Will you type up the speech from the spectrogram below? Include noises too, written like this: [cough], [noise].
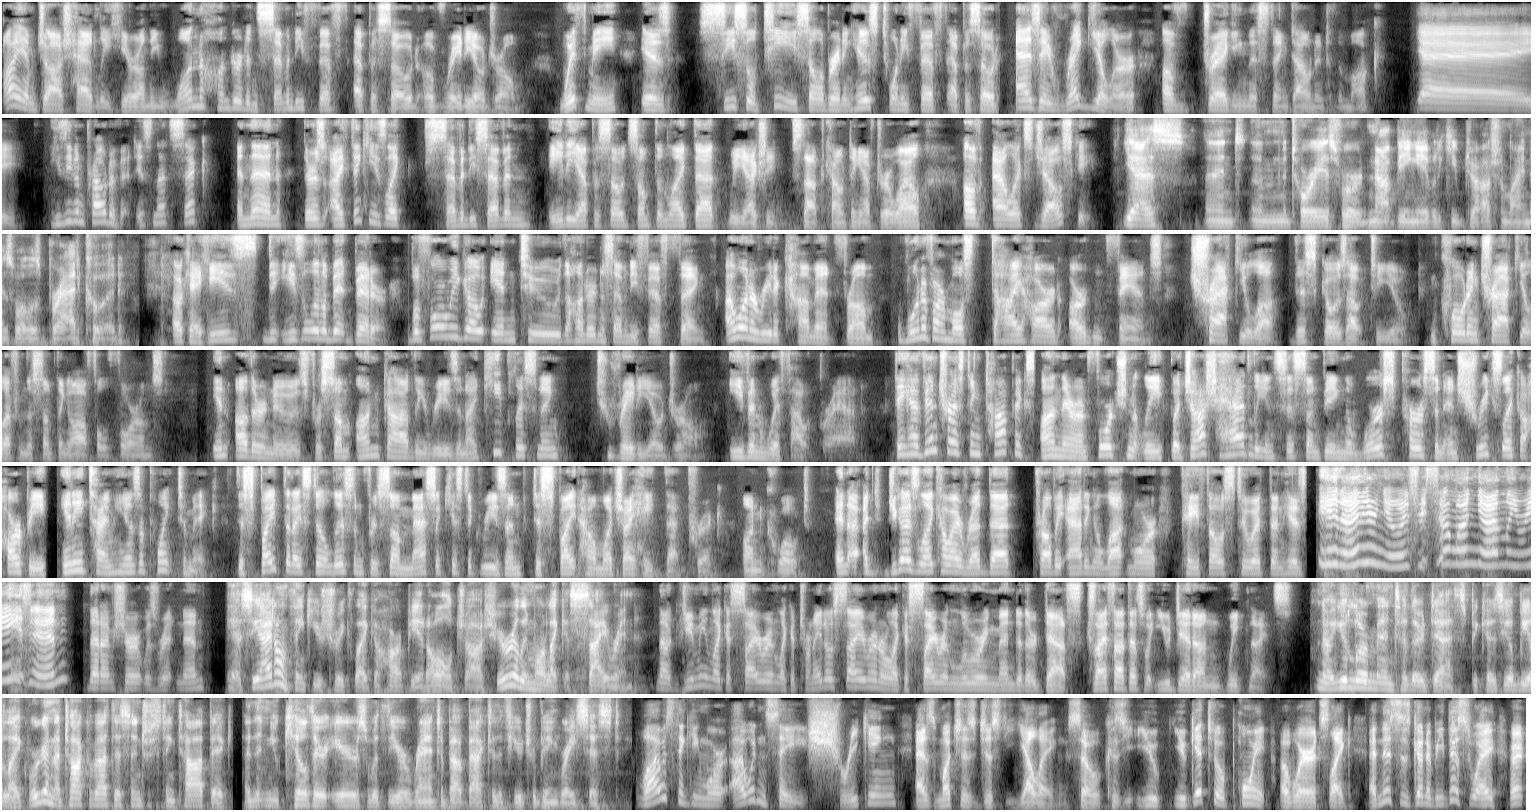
I am Josh Hadley here on the 175th episode of Radiodrome. With me is Cecil T celebrating his 25th episode as a regular of dragging this thing down into the muck. Yay! He's even proud of it. Isn't that sick? And then there's, I think he's like 77, 80 episodes, something like that. We actually stopped counting after a while. Of Alex Jowski. Yes, and I'm notorious for not being able to keep Josh in line as well as Brad could. Okay, he's he's a little bit bitter. Before we go into the 175th thing, I want to read a comment from one of our most die-hard ardent fans, Tracula. This goes out to you. I'm quoting Tracula from the Something Awful forums. In other news, for some ungodly reason, I keep listening to Radiodrome, even without Brad. They have interesting topics on there, unfortunately, but Josh Hadley insists on being the worst person and shrieks like a harpy anytime he has a point to make. Despite that, I still listen for some masochistic reason, despite how much I hate that prick. Unquote. And I, do you guys like how I read that? Probably adding a lot more pathos to it than his "in other news for some ungodly reason" that I'm sure it was written in. Yeah, see, I don't think you shriek like a harpy at all, Josh. You're really more like a siren. Now, do you mean like a siren, like a tornado siren, or like a siren luring men to their deaths? Because I thought that's what you did on weeknights. No, you lure men to their deaths because you'll be like, we're going to talk about this interesting topic, and then you kill their ears with your rant about Back to the Future being racist. Well, I was thinking more. I wouldn't say shrieking as much as just yelling. So, because you you get to a point of where it's like, and this is going to be this way. and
